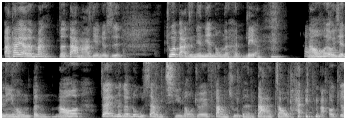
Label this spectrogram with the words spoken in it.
芭达雅的曼的大麻店就是。就会把整间店弄得很亮，然后会有一些霓虹灯，然后在那个路上七楼就会放出一个很大的招牌，然后就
